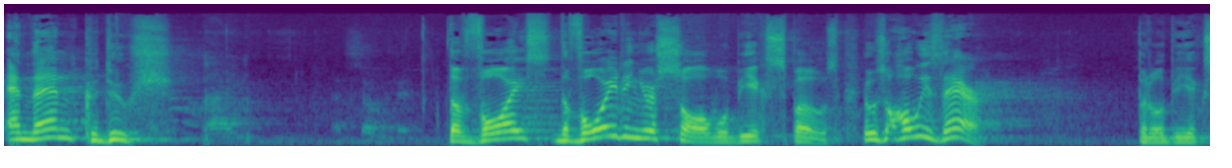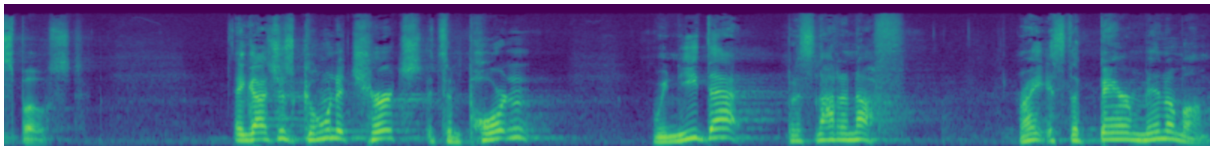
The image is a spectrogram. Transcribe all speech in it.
And then kadoosh. The voice, the void in your soul will be exposed. It was always there, but it'll be exposed. And guys, just going to church, it's important. We need that, but it's not enough, right? It's the bare minimum.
